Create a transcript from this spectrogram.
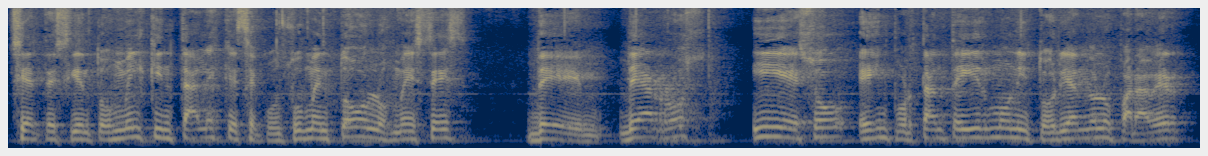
700 mil quintales que se consumen todos los meses de, de arroz y eso es importante ir monitoreándolo para ver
